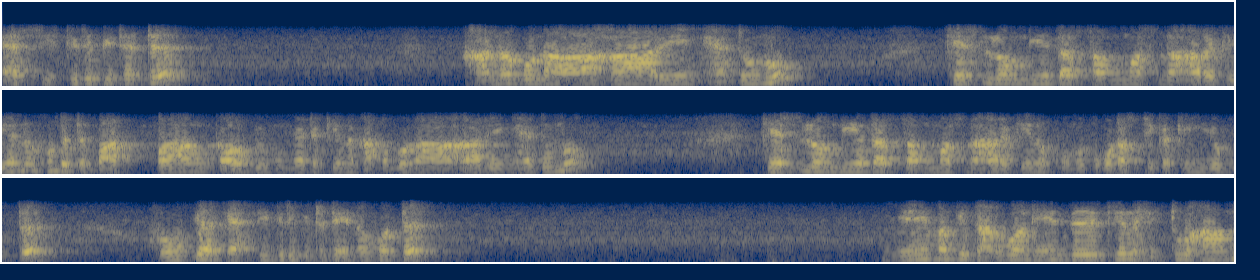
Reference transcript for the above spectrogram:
ඇස් ඉදිරි පිටට කන බොන ආහාරයෙන් හැදුණු කෙස්ලොම් නියත සම්මස්නහර කියන හොඳට බත් පාන් කවුපි මුංගට කියන කන බොන ආහාරයෙන් හැදුණු කෙස්ලොම් නියත සම්මස්නහර කියන කුණප කොටස් ටිකකින් යුක්ත රූපයක් ඇස් ඉදිරි පිටට එනකොට මේ මගේ දරුවා නේද කියලා හිතුවාම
